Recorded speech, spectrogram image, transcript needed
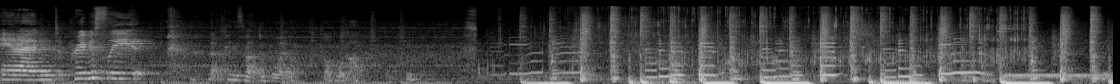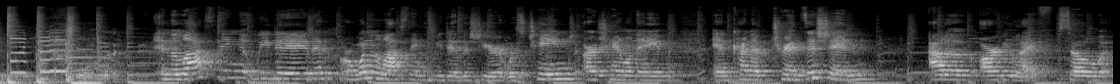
and previously, that thing's about to boil. Oh, hold on. The last thing we did, or one of the last things we did this year was change our channel name and kind of transition out of RV life. So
